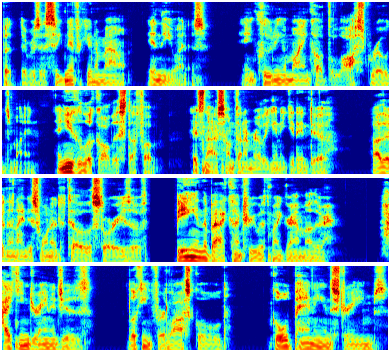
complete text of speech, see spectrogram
But there was a significant amount in the Uintas, including a mine called the Lost Rhoades Mine. And you can look all this stuff up. It's not something I'm really going to get into, other than I just wanted to tell the stories of being in the backcountry with my grandmother, hiking drainages, looking for lost gold, gold panning in streams,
